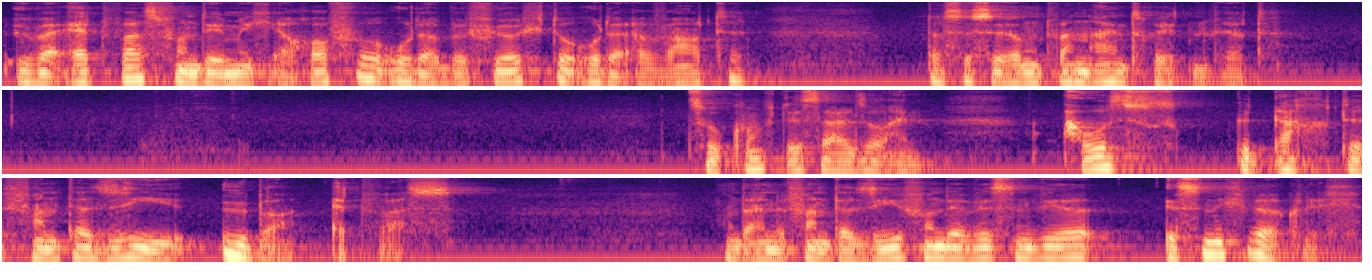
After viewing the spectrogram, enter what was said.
über etwas, von dem ich erhoffe oder befürchte oder erwarte, dass es irgendwann eintreten wird. Zukunft ist also eine ausgedachte Fantasie über etwas. Und eine Fantasie, von der wissen wir, ist nicht wirklich.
